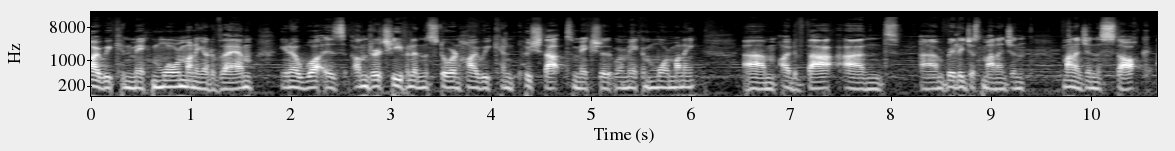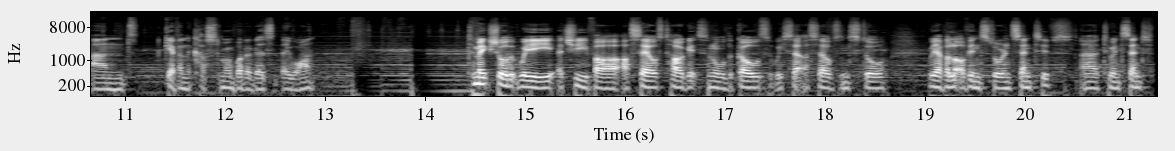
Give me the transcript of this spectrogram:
how we can make more money out of them, you know what is underachieving in the store, and how we can push that to make sure that we're making more money um, out of that, and um, really just managing managing the stock and giving the customer what it is that they want. To make sure that we achieve our, our sales targets and all the goals that we set ourselves in store, we have a lot of in-store incentives uh, to incentiv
